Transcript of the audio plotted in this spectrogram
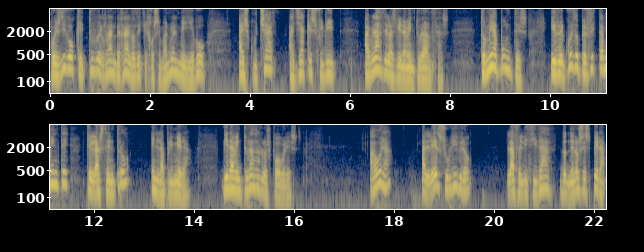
pues digo que tuve el gran regalo de que José Manuel me llevó a escuchar a Jacques Philippe hablar de las bienaventuranzas. Tomé apuntes y recuerdo perfectamente que las centró en la primera. Bienaventurados los pobres. Ahora, al leer su libro, La felicidad donde no se espera,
